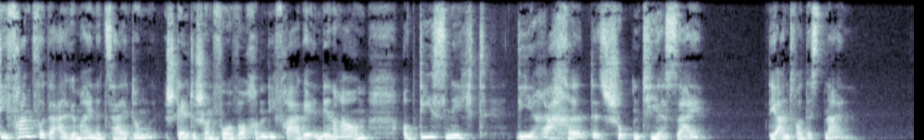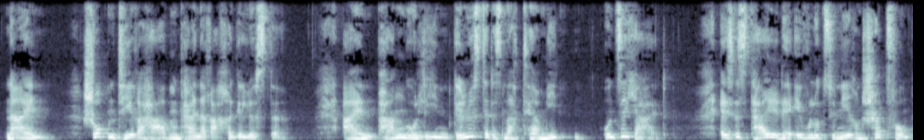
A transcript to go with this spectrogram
Die Frankfurter Allgemeine Zeitung stellte schon vor Wochen die Frage in den Raum, ob dies nicht die Rache des Schuppentiers sei. Die Antwort ist nein. Nein, Schuppentiere haben keine Rachegelüste. Ein Pangolin gelüstet es nach Termiten und Sicherheit. Es ist Teil der evolutionären Schöpfung.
